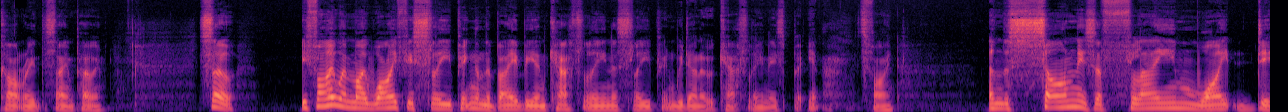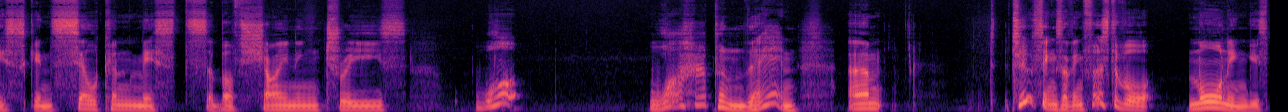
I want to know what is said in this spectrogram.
can't read the same poem. So, if I, when my wife is sleeping and the baby and Kathleen are sleeping, we don't know who Kathleen is, but you know, it's fine. And the sun is a flame white disk in silken mists above shining trees. What? What happened then? Um, t- two things, I think. First of all, morning is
